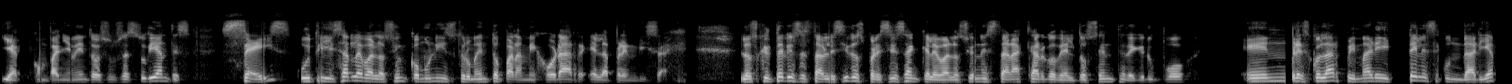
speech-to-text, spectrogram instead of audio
y acompañamiento de sus estudiantes. Seis, utilizar la evaluación como un instrumento para mejorar el aprendizaje. Los criterios establecidos precisan que la evaluación estará a cargo del docente de grupo en preescolar, primaria y telesecundaria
